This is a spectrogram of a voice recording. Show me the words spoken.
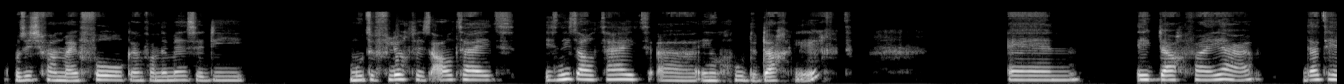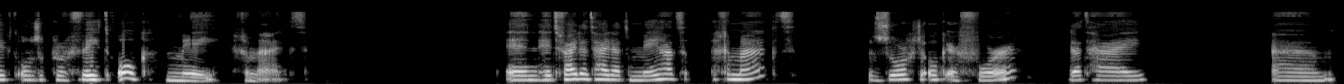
de positie van mijn volk en van de mensen die moeten vluchten, is altijd, is niet altijd uh, in goede daglicht. En ik dacht van ja, dat heeft onze profeet ook meegemaakt. En het feit dat hij dat mee had gemaakt, zorgde ook ervoor dat hij um,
